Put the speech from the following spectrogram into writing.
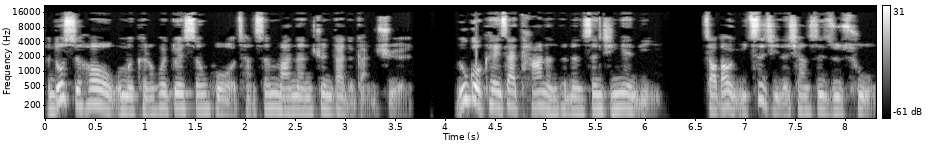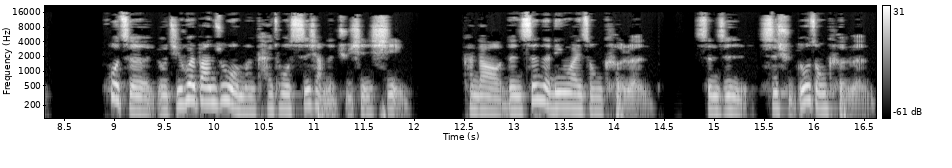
很多时候我们可能会对生活产生茫然倦怠的感觉。如果可以在他人的人生经验里，找到与自己的相似之处，或者有机会帮助我们开拓思想的局限性，看到人生的另外一种可能，甚至是许多种可能。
